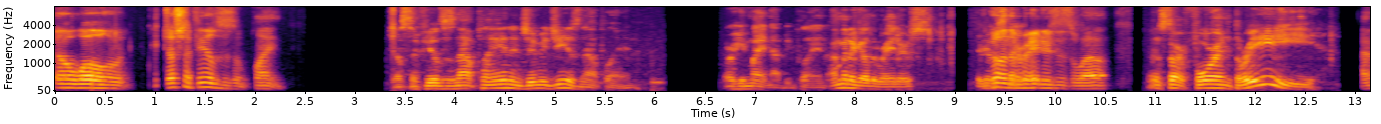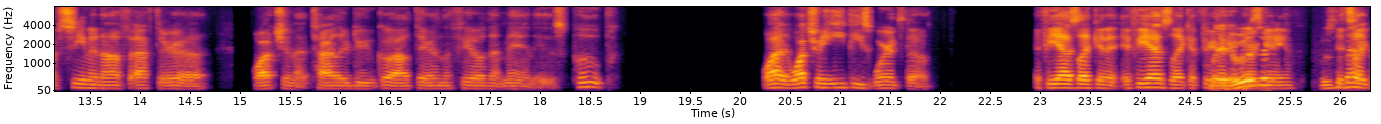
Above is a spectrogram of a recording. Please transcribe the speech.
Oh well, Justin Fields isn't playing. Justin Fields is not playing, and Jimmy G is not playing, or he might not be playing. I'm gonna go the Raiders. They're going start, the Raiders as well. I'm gonna start four and three. I've seen enough after uh, watching that Tyler dude go out there in the field. That man is poop. Why? Watch me eat these words though. If he has like a, if he has like a 300 Wait, game, Who's it's like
